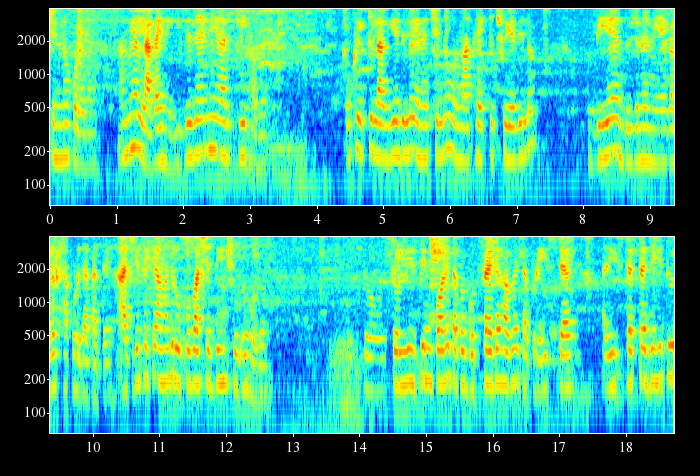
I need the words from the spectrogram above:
চিহ্ন করে দেয়। আমি আর লাগাইনি ভিজে যায়নি আর কি হবে? ওকে একটু লাগিয়ে দিল, এনেছিল, ওর মাথায় একটু ছুঁয়ে দিল। দিয়ে দুজনে নিয়ে গেল ঠাকুর দেখাতে। আজকে থেকে আমাদের উপবাসের দিন শুরু হলো। তো চল্লিশ দিন পরে তারপর গুড ফ্রাইডে হবে, তারপরে ইস্টার। আর ইস্টারটা যেহেতু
